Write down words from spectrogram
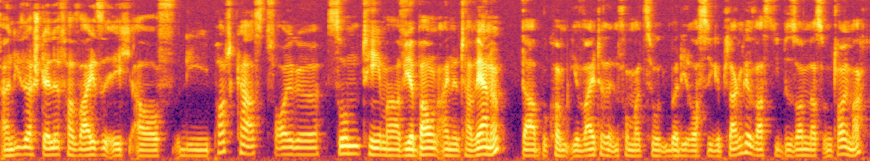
An dieser Stelle verweise ich auf die Podcast-Folge zum Thema Wir bauen eine Taverne. Da bekommt ihr weitere Informationen über die rostige Planke, was die besonders und toll macht.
